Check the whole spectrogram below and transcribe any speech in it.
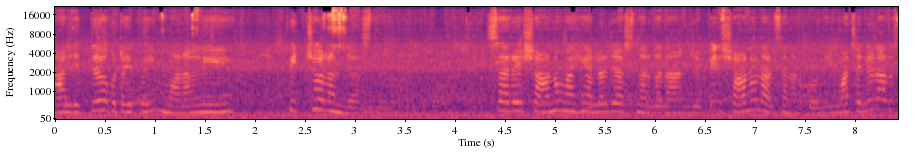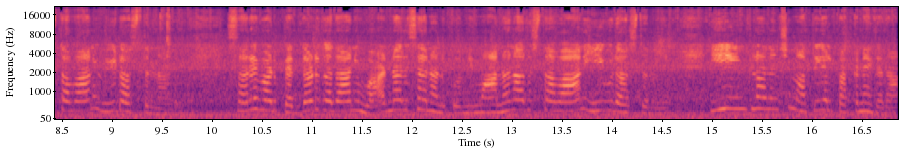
వాళ్ళిద్దరు ఒకటైపోయి మనల్ని పిచ్చోళ్ళని చేస్తారు. సరే షాను మహి అల్లరి చేస్తున్నారు కదా అని చెప్పి షాను నరిసాను అనుకోండి మా చెల్లి నరుస్తావా అని వీడు వస్తున్నాడు. సరే వాడు పెద్దోడు కదా అని వాడు నరిసాను అనుకోండి మా అన్న నరుస్తావా అని ఈవిడ వస్తుంది. ఈ ఇంట్లో నుంచి మా అత్తయ్యలు పక్కనే కదా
